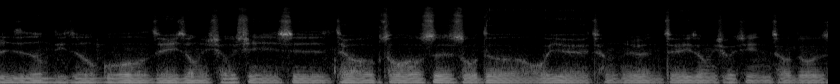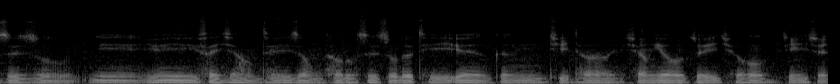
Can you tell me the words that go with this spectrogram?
你知道，你知道过这种修行是超脱世俗的。我也承认这种修行超脱世俗。你愿意分享这种超脱世俗的体验，跟其他想要追求精神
